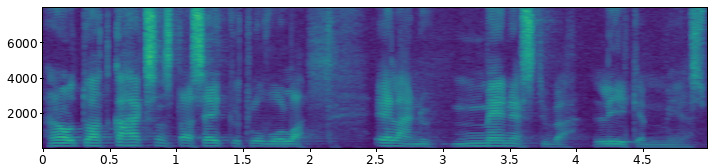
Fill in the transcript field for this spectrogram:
hän on 1870-luvulla elänyt menestyvä liikemies.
